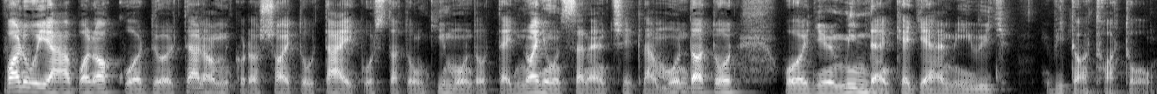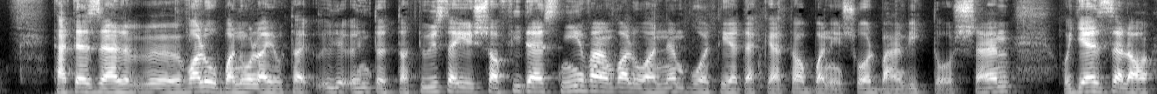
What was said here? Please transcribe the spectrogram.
valójában akkor dőlt el, amikor a sajtó tájékoztatón kimondott egy nagyon szerencsétlen mondatot, hogy minden kegyelmi ügy vitatható. Tehát ezzel valóban olajot öntött a tűzre, és a Fidesz nyilvánvalóan nem volt érdekelt abban, és Orbán Viktor sem, hogy ezzel a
